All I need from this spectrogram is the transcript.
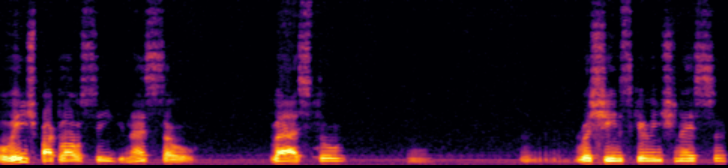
Un viņš paklausīgi nes savu vēstuli. Lešīnski viņš nesa.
